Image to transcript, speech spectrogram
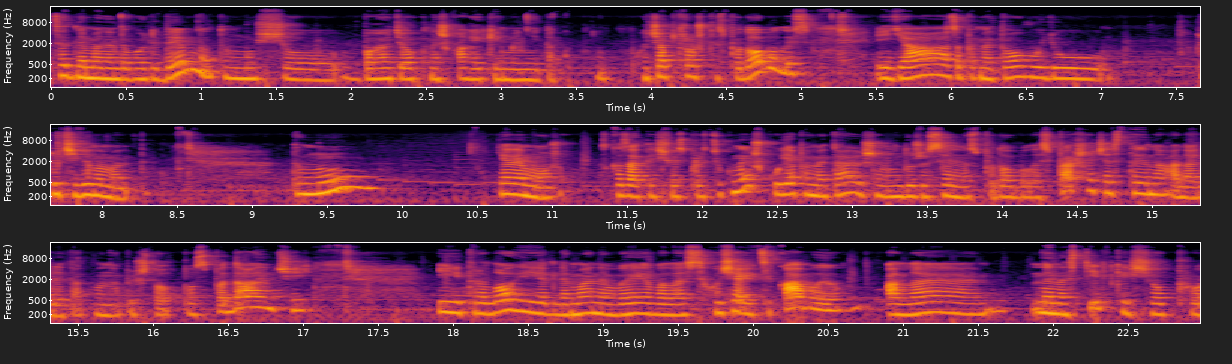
це для мене доволі дивно, тому що в багатьох книжках, які мені так ну, хоча б трошки сподобались, я запам'ятовую ключові моменти. Тому я не можу сказати щось про цю книжку. Я пам'ятаю, що мені дуже сильно сподобалась перша частина, а далі так воно пішло по спадаючій. І трилогія для мене виявилась, хоча й цікавою, але не настільки, щоб е,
